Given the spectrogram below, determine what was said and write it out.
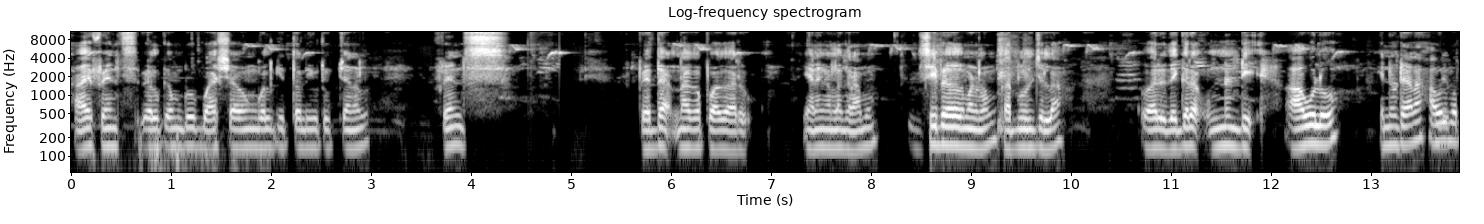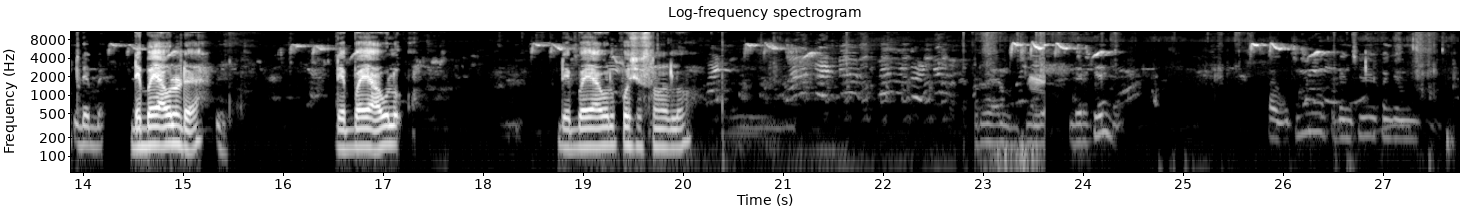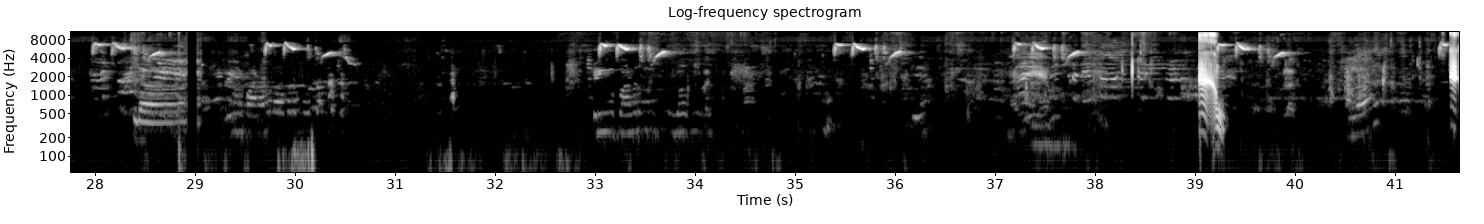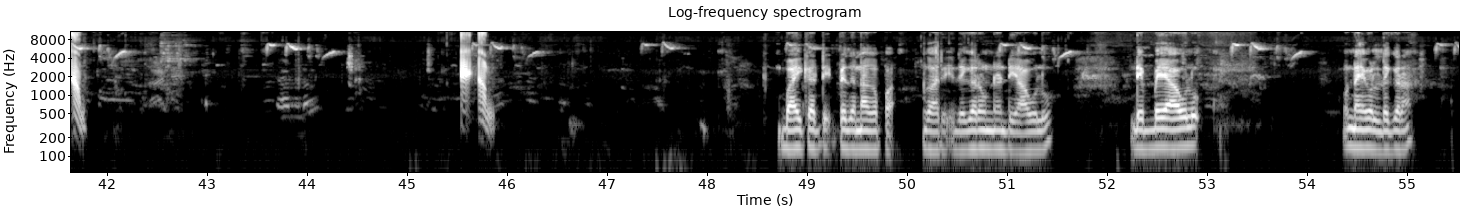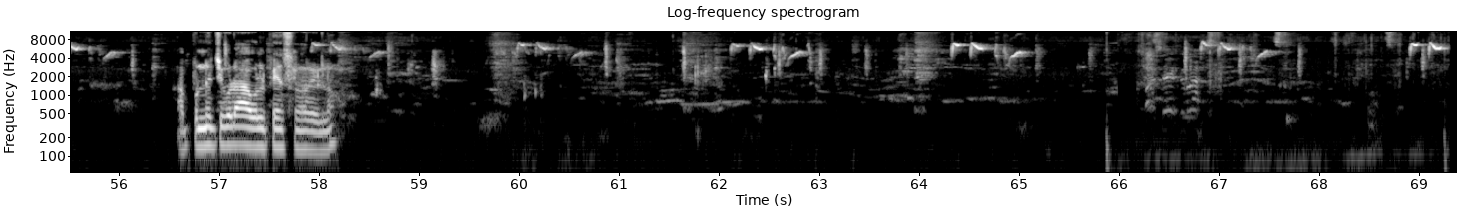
Hi friends welcome to భాషా ఒంగోలు గీతాలు YouTube channel. Friends పెద్ద నాగప్ప గారు యనగండ్ల గ్రామం సిబిఎల్ మండలం కర్నూలు జిల్లా. వారి దగ్గర ఉన్నంటి ఆవులు ఎన్ని ఉంటాయన్నా? ఆవులు మొత్తం డెబ్బై. డెబ్బై ఆవులు ఉంటాయా? డెబ్బై ఆవులు. డెబ్బై ఆవులు పోషిస్తున్న వాళ్ళు ఇద్దరికి తగ్గుతున్నాను ఇప్పటి నుంచి కొంచెం బాయికట్టి పెద్ద నాగప్ప గారి దగ్గర ఉన్నంటి ఆవులు. డెబ్బై ఆవులు ఉన్నాయి వాళ్ళ దగ్గర. అప్పటి నుంచి కూడా ఆవులు పెంచుతున్నారు వీళ్ళు.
